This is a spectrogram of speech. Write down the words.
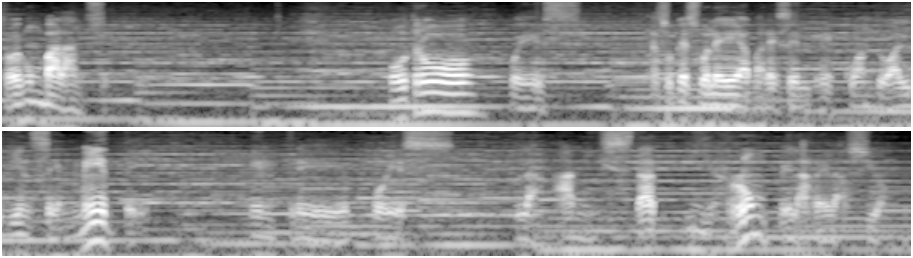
Eso es un balance. Otro, pues, caso que suele aparecer es cuando alguien se mete entre pues la amistad y rompe la relación.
